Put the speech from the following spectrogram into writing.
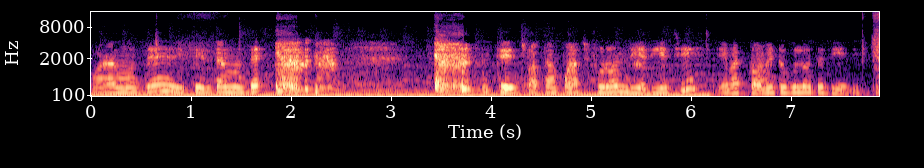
কড়ার মধ্যে তেলটার মধ্যে তেজপাতা পাঁচ ফোড়ন দিয়ে দিয়েছি। এবার টমেটোগুলো তো দিয়ে দিচ্ছি।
